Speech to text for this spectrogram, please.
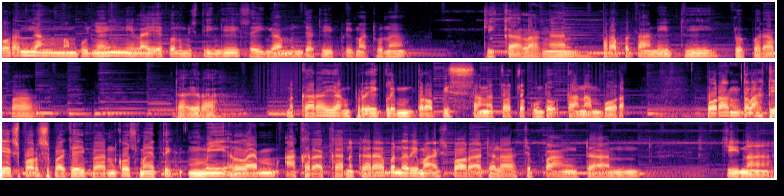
Porang yang mempunyai nilai ekonomis tinggi sehingga menjadi primadona di kalangan para petani di beberapa daerah negara yang beriklim tropis sangat cocok untuk tanam porang. Porang telah diekspor sebagai bahan kosmetik, mie, lem, agar-agar negara penerima ekspor adalah Jepang dan Cina.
